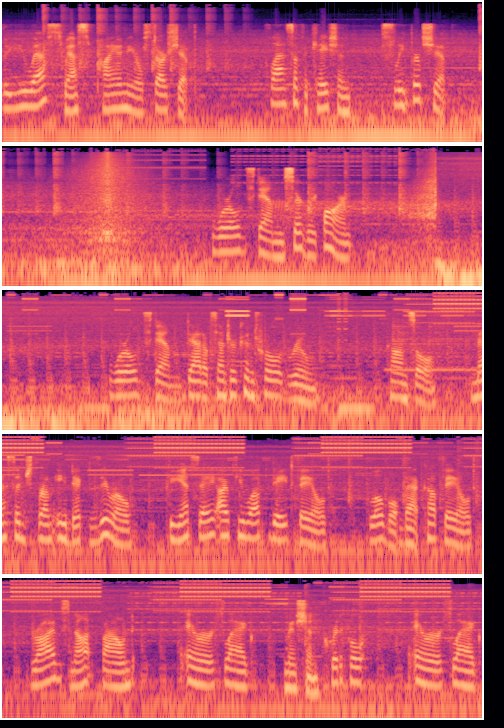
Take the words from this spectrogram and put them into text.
the USS Pioneer Starship. Classification, Sleeper Ship. World STEM Server Farm. World STEM Data Center Control Room. Console. Message from Edict 0. The SAIQ update failed. Global backup failed. Drives not found. Error flag. Mission critical. Error flag.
